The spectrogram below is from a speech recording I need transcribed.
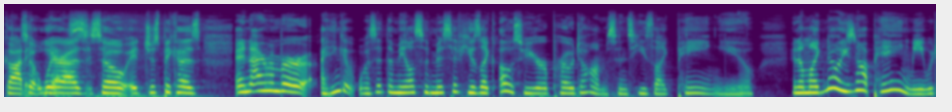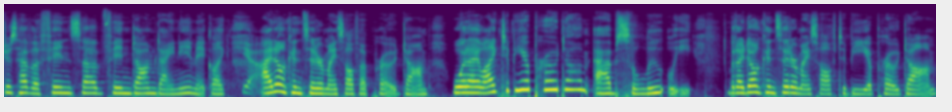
got So it. whereas, yes. so it just because, and I remember, I think it was it the male submissive. He was like, "Oh, so you're a pro dom since he's like paying you," and I'm like, "No, he's not paying me. We just have a fin sub fin dom dynamic. Like, Yeah. I don't consider myself a pro dom. Would I like to be a pro dom? Absolutely, but I don't consider myself to be a pro dom.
